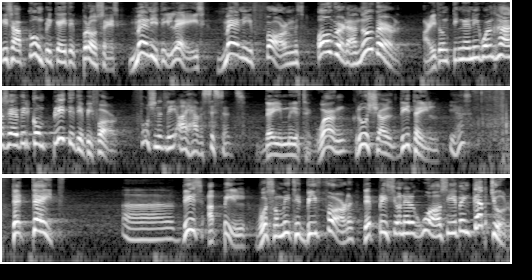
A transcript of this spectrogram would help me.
is a complicated process, many delays, many forms, over and over. I don't think anyone has ever completed it before. Fortunately, I have assistants. They missed one crucial detail Yes? the date. Uh, This appeal was submitted before the prisoner was even captured.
